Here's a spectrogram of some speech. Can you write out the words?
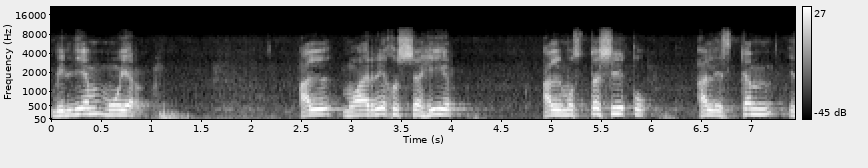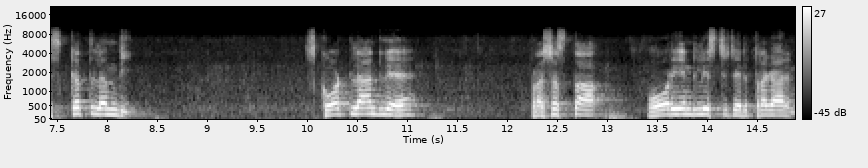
William Muir അൽ മുഅറിഖു ഷഹീർ അൽ മുസ്തഷീഖു അൽ ഇസ്കൻ ഇസ്കത്ലന്തി സ്കോട്ട്ലാൻഡിലെ പ്രശസ്ത ഓറിയന്റലിസ്റ്റ് ചരിത്രകാരൻ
